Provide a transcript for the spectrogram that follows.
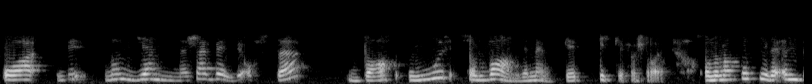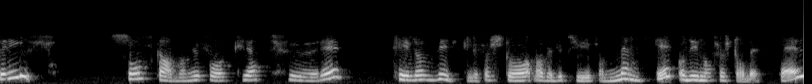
Och man gömmer sig väldigt ofta bak ord som vanliga människor inte förstår. Och när man ska skriva en brief så ska man ju få kreatörer till att verkligen förstå vad det betyder för människor och de måste förstå det selv,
